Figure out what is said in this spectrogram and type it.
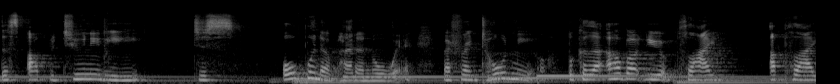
this opportunity just opened up out of nowhere. My friend told me, because how about you apply apply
